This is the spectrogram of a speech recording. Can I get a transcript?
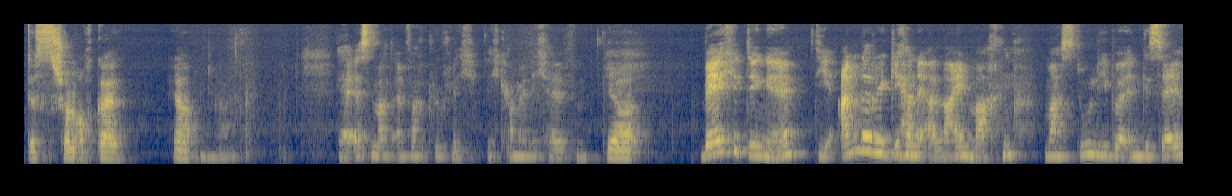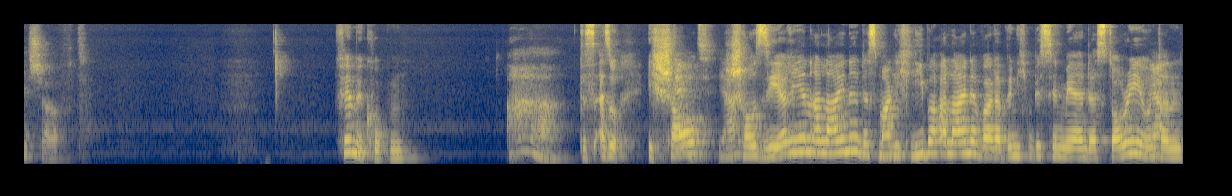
das ist schon auch geil. Ja. Ja, Essen macht einfach glücklich. Ich kann mir nicht helfen. Ja. Welche Dinge, die andere gerne allein machen, machst du lieber in Gesellschaft? Filme gucken. Ah, Das, also ich schaue ja. schau Serien alleine, das mag ich lieber alleine, weil da bin ich ein bisschen mehr in der Story und Ja. dann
